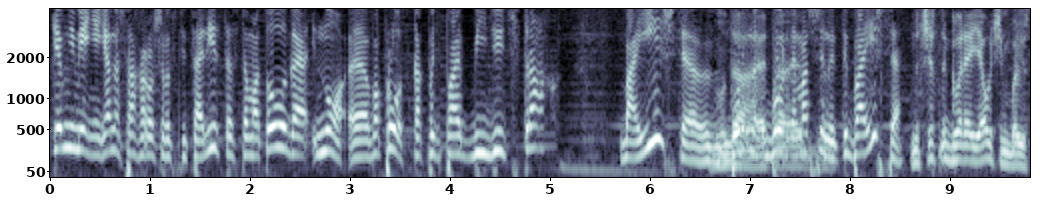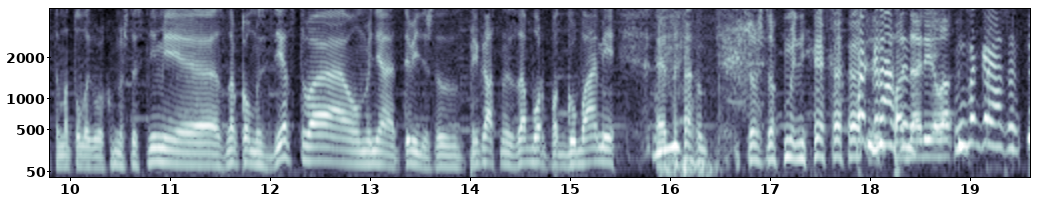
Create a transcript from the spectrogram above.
Тем не менее, я нашла хорошего специалиста, стоматолога. Но э, вопрос, как по- победить страх? Боишься Ну да, сборной, это- сборной это- машины? Ты боишься? Ну, честно говоря, я очень боюсь стоматологов, потому что с ними э, знаком с детства. У меня, ты видишь, этот прекрасный забор под губами. Это все, что мне подарила. Покрашен.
